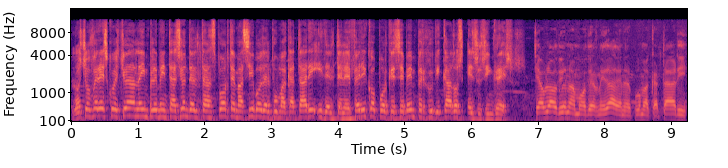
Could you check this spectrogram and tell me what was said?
Los choferes cuestionan la implementación del transporte masivo del Pumacatari y del teleférico porque se ven perjudicados en sus ingresos. Se ha hablado de una modernidad en el Pumacatari,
